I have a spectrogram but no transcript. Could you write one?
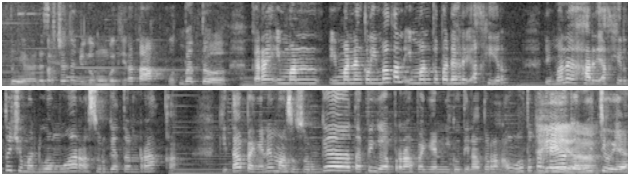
itu. Iya, dan ternyata juga membuat kita takut Betul. Karena iman iman yang kelima kan iman kepada hari akhir. Di mana hari akhir itu cuma dua muara surga atau neraka. Kita pengennya masuk surga tapi nggak pernah pengen ngikutin aturan Allah tuh kan kayaknya Iya. agak lucu ya.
